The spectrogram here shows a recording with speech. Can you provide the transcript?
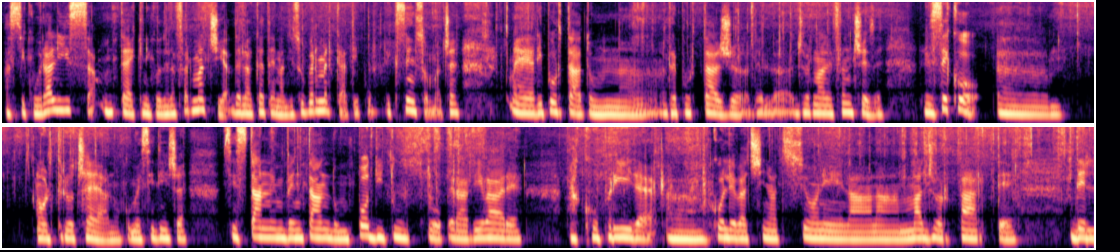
assicura Alissa, un tecnico della farmacia della catena di supermercati Publix. Insomma, c'è è riportato un reportage del giornale francese Le Seco eh, oltreoceano, come si dice, si stanno inventando un po' di tutto per arrivare a coprire uh, con le vaccinazioni la, la maggior parte del,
